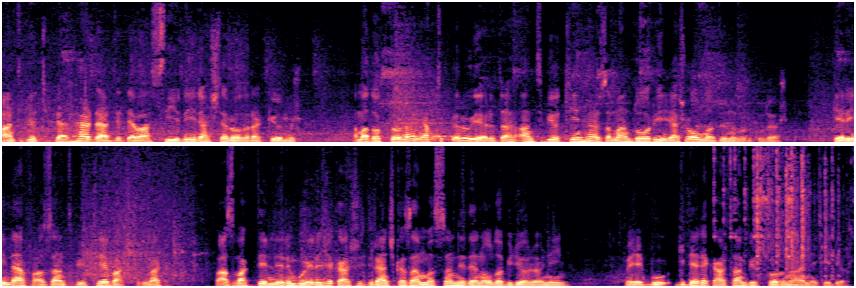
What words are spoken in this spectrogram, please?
Antibiyotikler her derde deva sihirli ilaçlar olarak görülür. Ama doktorlar yaptıkları uyarıda antibiyotiğin her zaman doğru ilaç olmadığını vurguluyor. Gereğinden fazla antibiyotiğe başvurmak, bazı bakterilerin bu ilaca karşı direnç kazanmasına neden olabiliyor örneğin. Ve bu giderek artan bir sorun haline geliyor.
